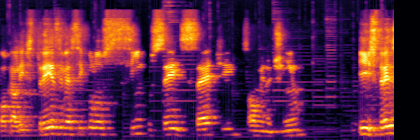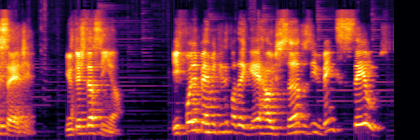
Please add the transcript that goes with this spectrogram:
Apocalipse 13, versículos 5, 6, 7. Só um minutinho. Isso, 13 e 7. E o texto diz assim, ó. E foi-lhe permitido fazer guerra aos santos e vencê-los.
